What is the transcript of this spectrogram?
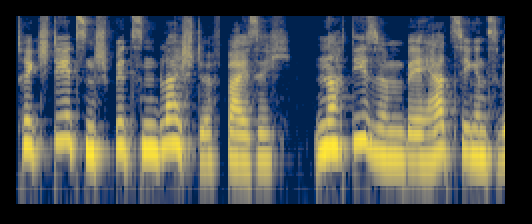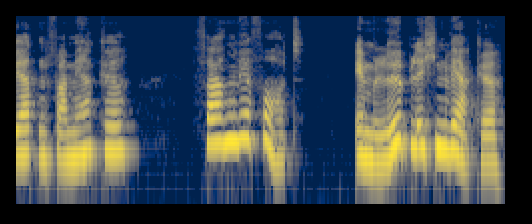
trägt stets einen spitzen Bleistift bei sich. Nach diesem beherzigenswerten Vermerke fahren wir fort im löblichen Werke.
